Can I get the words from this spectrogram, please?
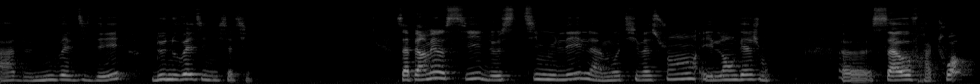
à de nouvelles idées, de nouvelles initiatives. Ça permet aussi de stimuler la motivation et l'engagement. Euh, ça offre à toi,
